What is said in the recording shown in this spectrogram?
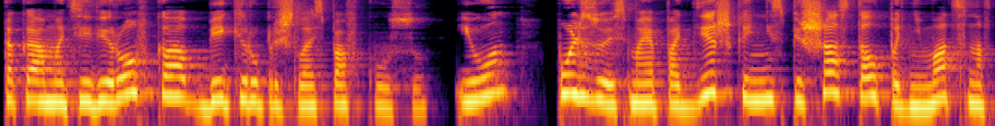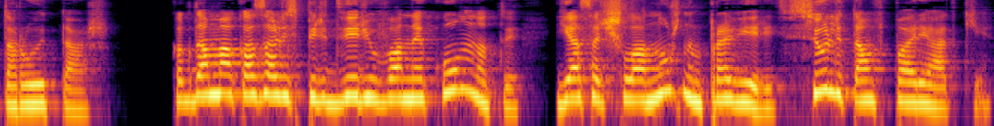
Такая мотивировка Бекеру пришлась по вкусу, и он, пользуясь моей поддержкой, не спеша стал подниматься на второй этаж. Когда мы оказались перед дверью ванной комнаты, я сочла нужным проверить, все ли там в порядке.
